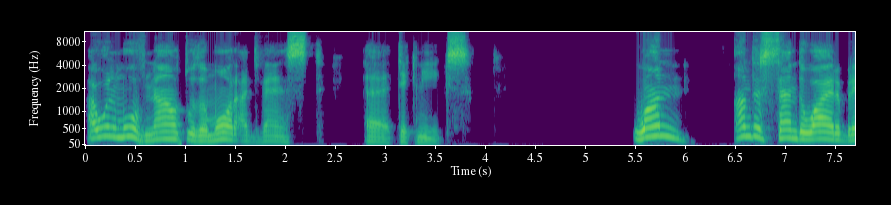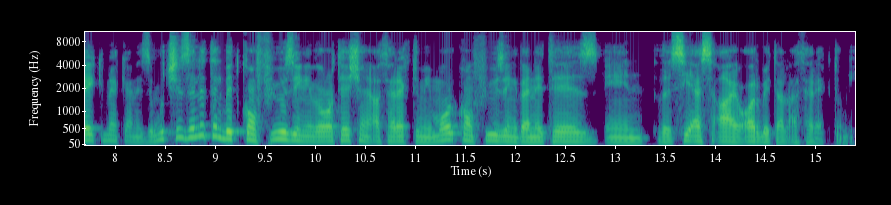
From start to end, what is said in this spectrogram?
i will move now to the more advanced uh, techniques one understand the wire brake mechanism, which is a little bit confusing in the rotational atherectomy, more confusing than it is in the CSI orbital atherectomy.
